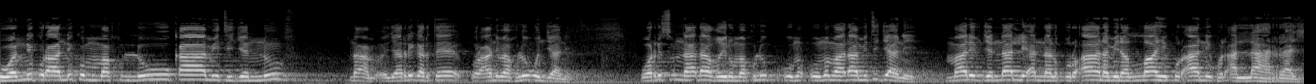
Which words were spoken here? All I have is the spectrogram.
وأن قرآن يكون مخلوقا متجنوف نعم. جري قرتي قرآن مخلوق جاني. والرسول هذا غير مخلوق. أمم هذا متجاني مالف جنان لأن القرآن من الله. قرآن يكون الله الراج.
